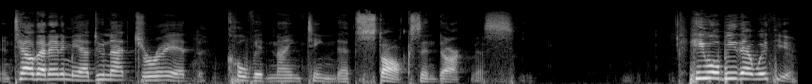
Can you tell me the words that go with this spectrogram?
and tell that enemy, I do not dread COVID 19 that stalks in darkness. He will be there with you,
